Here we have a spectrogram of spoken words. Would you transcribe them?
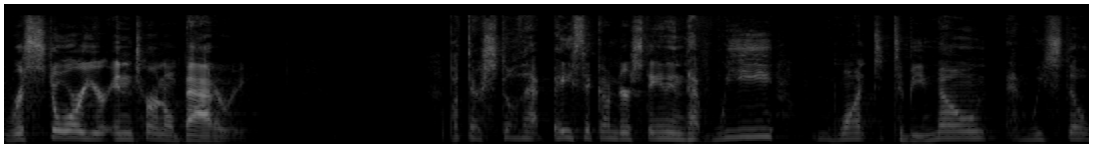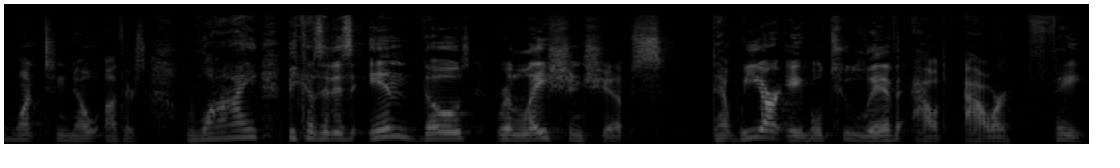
restore your internal battery. But there's still that basic understanding that we want to be known and we still want to know others. Why? Because it is in those relationships that we are able to live out our faith.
